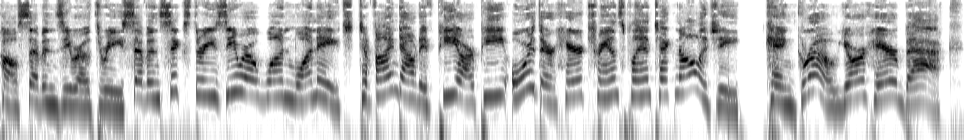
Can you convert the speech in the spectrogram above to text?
Call 703-763-0118 to find out if PRP or their hair transplant technology can grow your hair back.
